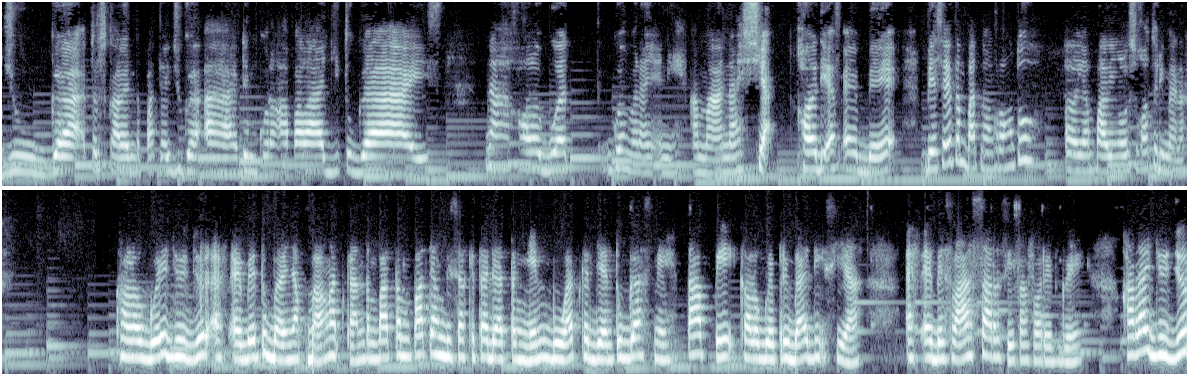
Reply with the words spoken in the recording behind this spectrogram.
juga, terus kalian tempatnya juga adem. Kurang apa lagi tuh guys? Nah kalau buat gue mau nanya nih sama Nasya, kalau di FEB biasanya tempat nongkrong tuh eh, yang paling lo suka tuh di mana? Kalau gue jujur FEB tuh banyak banget kan tempat-tempat yang bisa kita datengin buat kerjaan tugas nih. Tapi kalau gue pribadi sih ya, FEB Selasar sih favorit gue. Karena jujur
